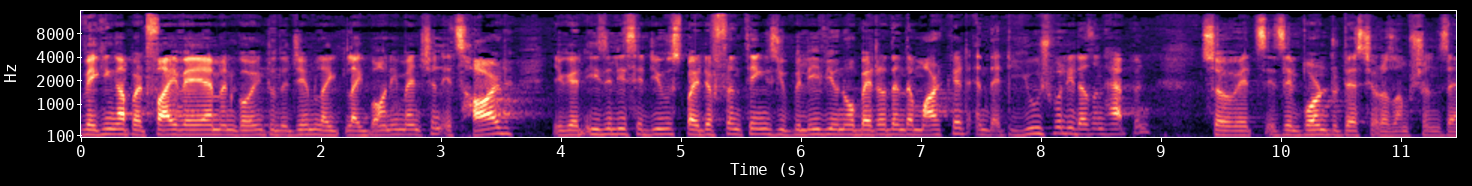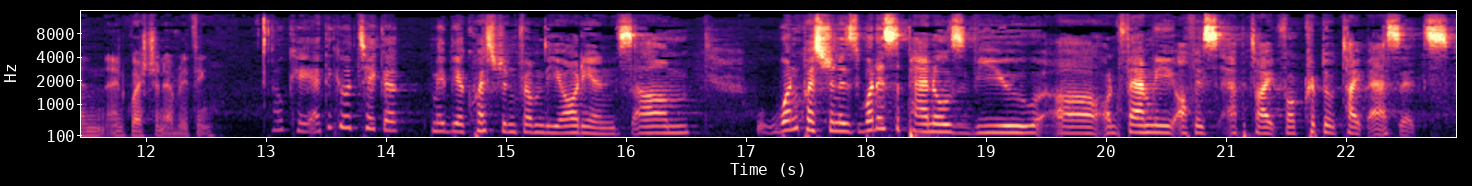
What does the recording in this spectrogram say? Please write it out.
waking up at 5 a.m. and going to the gym, like, like Bonnie mentioned. It's hard. You get easily seduced by different things. You believe you know better than the market, and that usually doesn't happen. So it's, it's important to test your assumptions and, and question everything. Okay, I think we'll take a, maybe a question from the audience. Um, one question is, what is the panel's view uh, on family office appetite for crypto-type assets?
